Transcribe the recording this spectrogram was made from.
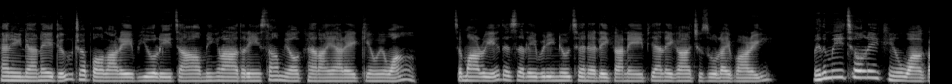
ဟန်နီနာနဲ့အတူထွက်ပေါ်လာတဲ့ဗီဒီယိုလေးကြောင့်မင်္ဂလာသတင်းစောင့်မျှော်ခံလာရတဲ့ကင်ဝင်းပါ။ ကျမတို့ရဲ့ The Celebrity News Channel လေးကနေပြန်လေးကကြိုဆိုလိုက်ပါရစေ။မင်းသမီးချောလေးခင်ဝါက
